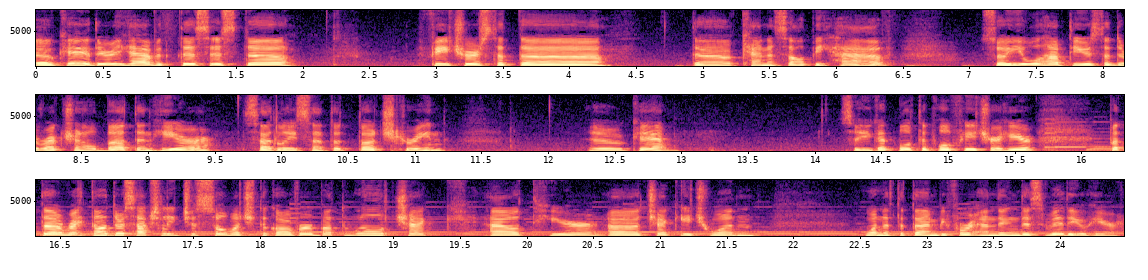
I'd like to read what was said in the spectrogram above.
Okay, there you have it. This is the features that the the Canon Selphy have. So you will have to use the directional button here. Sadly, it's not a touchscreen. Okay. So you get multiple feature here. But uh, right now there's actually just so much to cover, but we'll check out here, uh, check each one one at a time before ending this video here.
